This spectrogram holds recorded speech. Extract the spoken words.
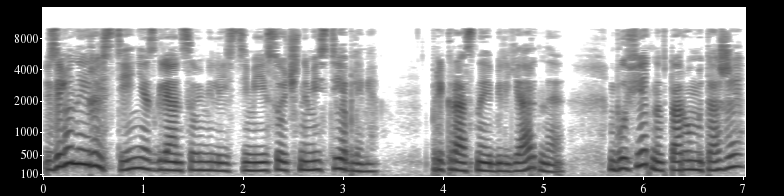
зеленые растения с глянцевыми листьями и сочными стеблями, прекрасная бильярдная, буфет на втором этаже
